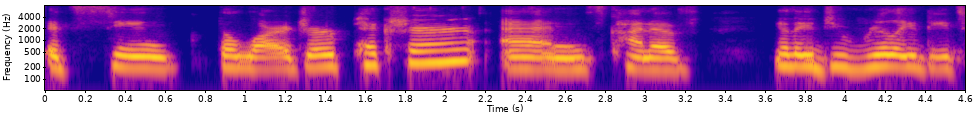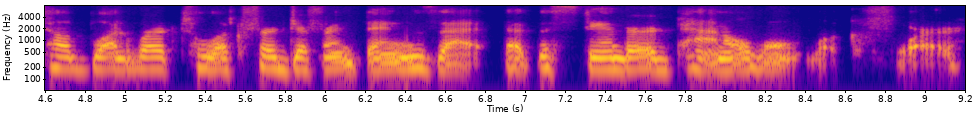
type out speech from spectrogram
it's seeing the larger picture and kind of, you know, they do really detailed blood work to look for different things that that the standard panel won't look for.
